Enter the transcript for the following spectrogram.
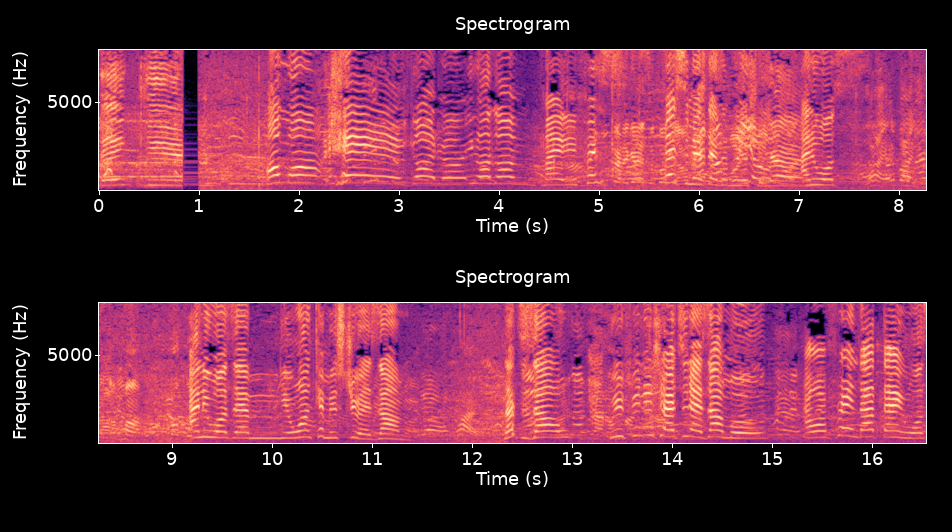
Thank you. Omo, hey, God, uh, it was on my first first semester examination, Yeah. and it was and it was um year one chemistry exam. That is how we finished writing exam. Oh, our friend that time was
